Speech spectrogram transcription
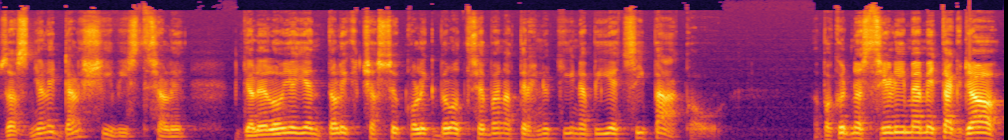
Zazněly další výstřely. Dělilo je jen tolik času, kolik bylo třeba na trhnutí nabíjecí pákou. A pokud nestřílíme my, tak kdo?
